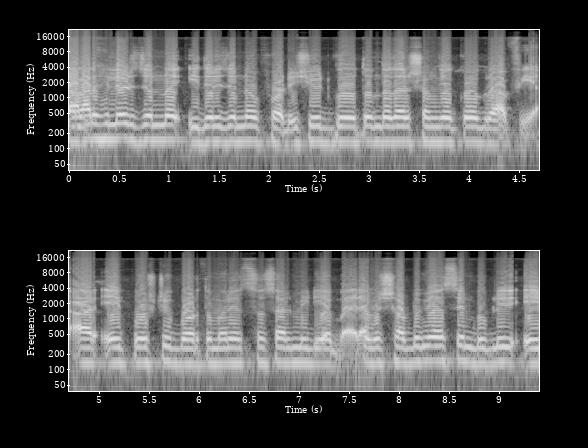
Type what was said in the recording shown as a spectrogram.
কালার হিলের জন্য, ঈদের জন্য ফটোশুট গৌতম দাদার সঙ্গে কোরিওগ্রাফি আর এই পোস্টটি বর্তমানে সোশ্যাল মিডিয়া বাইরে তবে শবনমী হোসেন বুবলির এই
